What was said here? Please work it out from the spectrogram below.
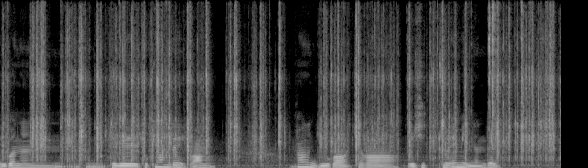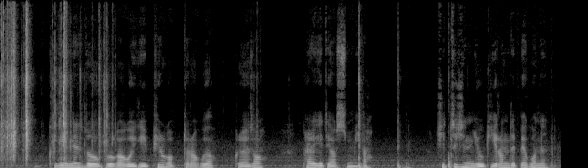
이거는 되게 좋긴 한데 마음 하는 이유가 제가 외시트 M이 있는데 그게 있는데도 불구하고 이게 필요가 없더라고요. 그래서 팔게 되었습니다. 시트지는 여기 이런 데 빼고는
